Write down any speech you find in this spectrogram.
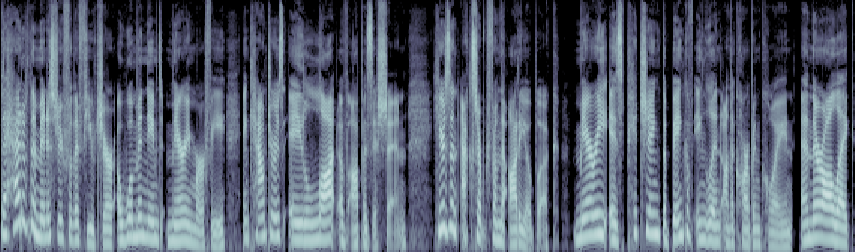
The head of the Ministry for the Future, a woman named Mary Murphy, encounters a lot of opposition. Here's an excerpt from the audiobook. Mary is pitching the Bank of England on the carbon coin, and they're all like,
